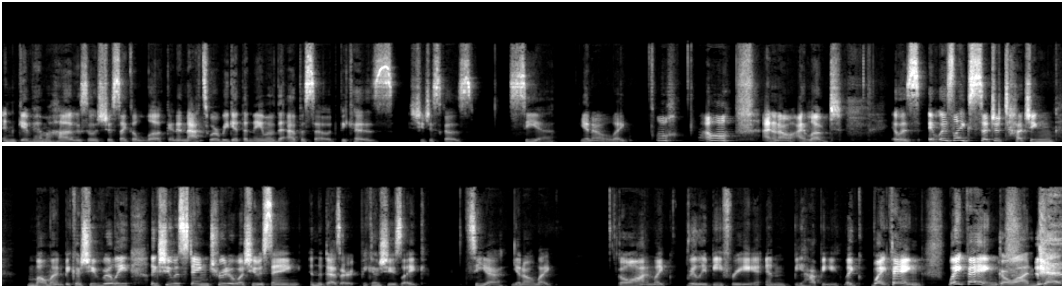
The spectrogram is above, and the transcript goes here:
and give him a hug. So it's just like a look. And then that's where we get the name of the episode because she just goes, see ya, you know, like, oh, oh, I don't know. I loved it was it was like such a touching moment because she really like she was staying true to what she was saying in the desert because she's like, see ya, you know, like go on, like really be free and be happy. Like White Fang, White Fang, go on, get,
